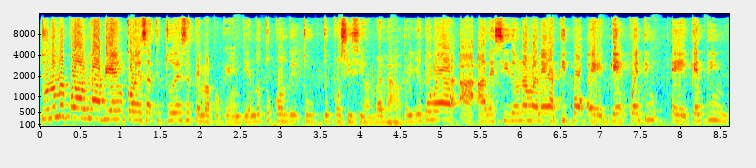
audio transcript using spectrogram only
tú no me puedes hablar bien con exactitud de ese tema porque entiendo tu, condi- tu, tu posición, ¿verdad? Pero yo te voy a, a- a decir de una manera tipo eh, que Quentin, eh, Quentin,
